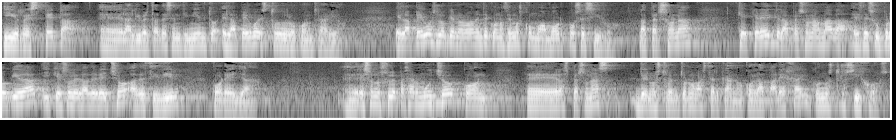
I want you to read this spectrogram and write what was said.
y respeta eh, la libertad de sentimiento, el apego es todo lo contrario. El apego es lo que normalmente conocemos como amor posesivo. La persona que cree que la persona amada es de su propiedad y que eso le da derecho a decidir por ella. Eso nos suele pasar mucho con eh, las personas de nuestro entorno más cercano, con la pareja y con nuestros hijos.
